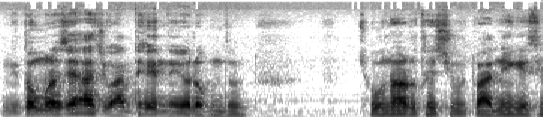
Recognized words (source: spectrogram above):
근데 너무나 세가지고 안 되겠네 여러분들. 좋은 하루 되시고 또 안녕히 계세요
